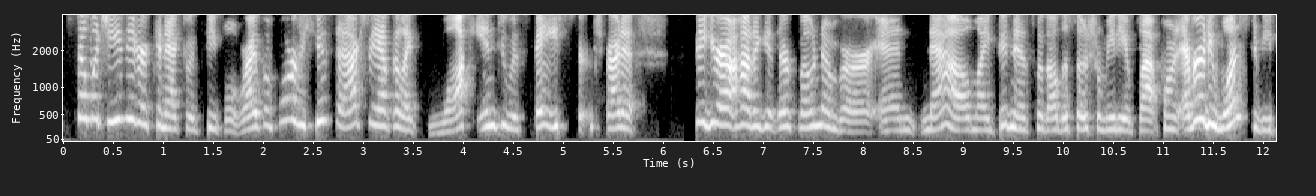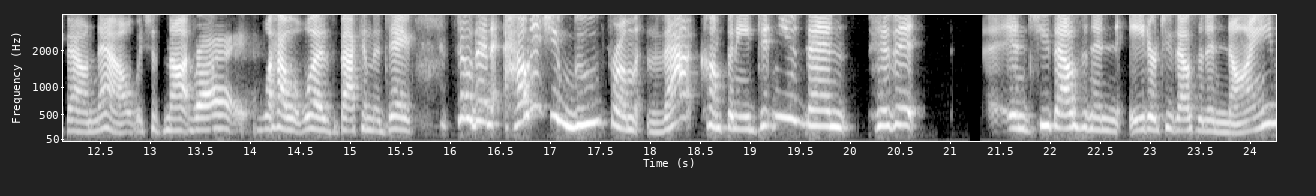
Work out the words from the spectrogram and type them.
so much easier to connect with people, right? Before we used to actually have to like walk into a space or try to figure out how to get their phone number. And now, my goodness, with all the social media platforms, everybody wants to be found now, which is not right how it was back in the day. So then how did you move from that company? Didn't you then pivot uh, in 2008 or 2009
